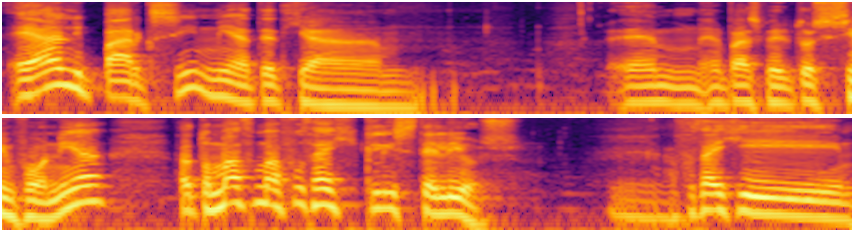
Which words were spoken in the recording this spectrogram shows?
Εάν υπάρξει μια τέτοια ε, εν πάση περιπτώσει συμφωνία θα το μάθουμε αφού θα έχει κλείσει τελείω. Αφού θα έχει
